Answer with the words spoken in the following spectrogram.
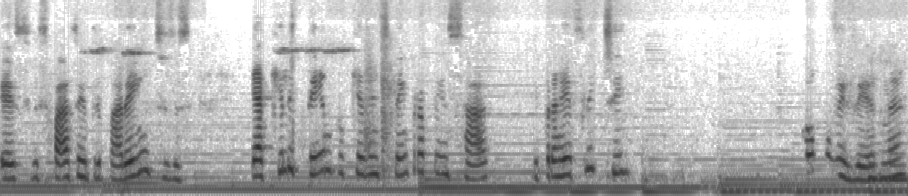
esse espaço entre parênteses, é aquele tempo que a gente tem para pensar e para refletir como viver, uhum. né?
